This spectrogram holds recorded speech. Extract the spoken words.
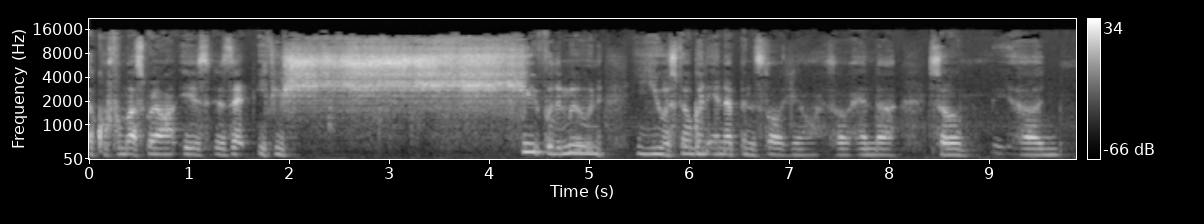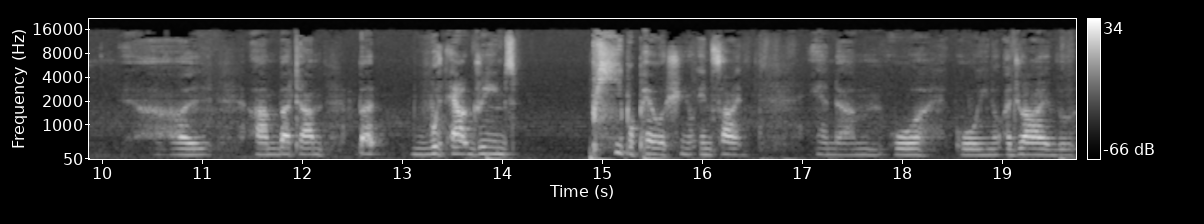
a quote from Les Brown is is that if you sh- shoot for the moon, you are still going to end up in the stars, you know. So and uh, so, uh, uh, um, but um, but without dreams, people perish, you know, inside, and um, or or you know a drive or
